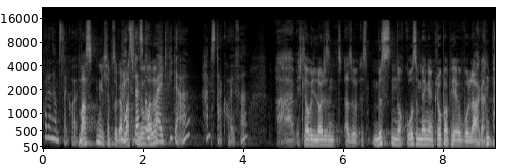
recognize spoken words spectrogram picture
vor den Hamsterkäufen. Masken, ich habe sogar du, Masken das kommt geordert. bald wieder? Hamsterkäufe? Ah, Ich glaube, die Leute sind, also es müssten noch große Mengen an Klopapier irgendwo lagern bei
